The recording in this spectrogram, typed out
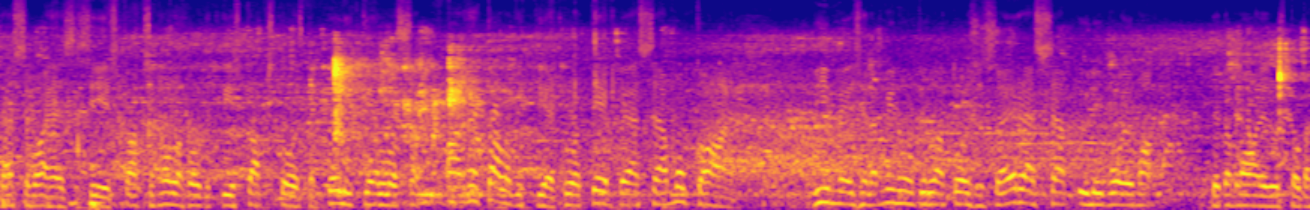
Tässä vaiheessa siis 2-0-35-12 pelikellossa. Arne Talvitie tuo TPS mukaan viimeisellä minuutilla toisessa erässä ylivoima tätä maalitustalta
